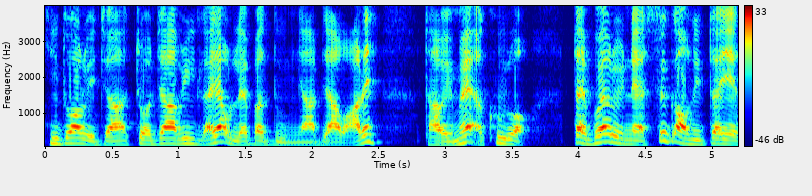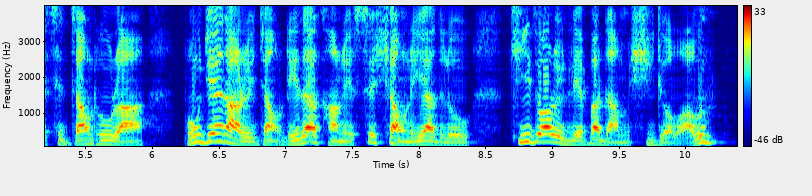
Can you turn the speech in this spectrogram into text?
ခီးသွွားတွေကြားကြော်ကြားပြီးလာရောက်လဲပတ်သူများပြားပါတယ်။ဒါပေမဲ့အခုတော့တိုက်ပွဲတွေနဲ့စစ်ကောင်စီတပ်ရဲ့စစ်ကြောင်းထိုးတာဘုံကျဲတာတွေကြောင့်ဒေသခံတွေစစ်ရှောင်နေရတယ်လို့ခီးသွွားတွေလဲပတ်တာမရှိတော့ပါဘူး။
